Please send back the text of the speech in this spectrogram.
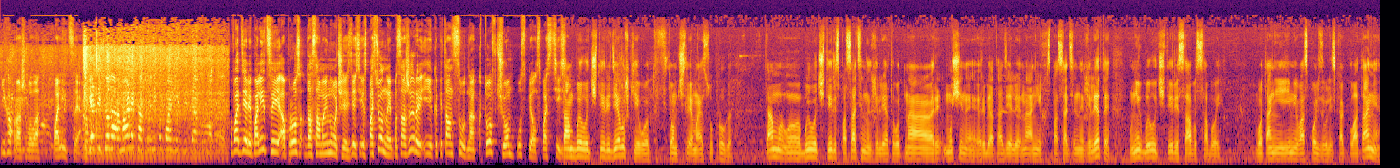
их опрашивала полиция. Если все нормально, к сотрудникам полиции для опроса. В отделе полиции опрос до самой ночи. Здесь и спасенные пассажиры, и капитан судна. Кто в чем успел спастись. Там было четыре девушки, вот в том числе моя супруга. Там э, было четыре спасательных жилета. Вот на мужчины, ребята одели на них спасательные жилеты. У них было четыре саба с собой. Вот они ими воспользовались как плотами.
